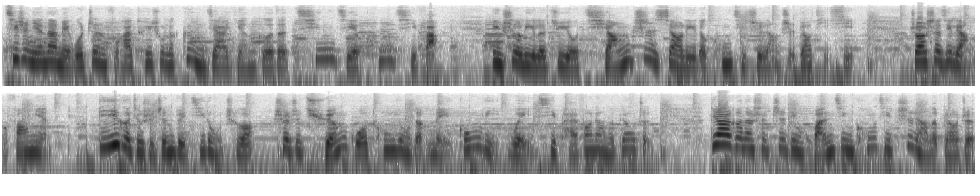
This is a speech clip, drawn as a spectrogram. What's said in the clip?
七十年代，美国政府还推出了更加严格的清洁空气法，并设立了具有强制效力的空气质量指标体系，主要涉及两个方面。第一个就是针对机动车设置全国通用的每公里尾气排放量的标准。第二个呢是制定环境空气质量的标准，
